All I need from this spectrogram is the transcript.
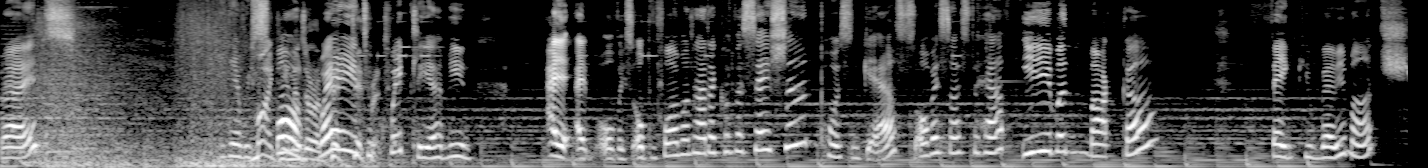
right? And they My demons are respawn a bit way too quickly. I mean, I, I'm always open for another conversation. Poison gas, always nice to have. Even Maka. Thank you very much.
